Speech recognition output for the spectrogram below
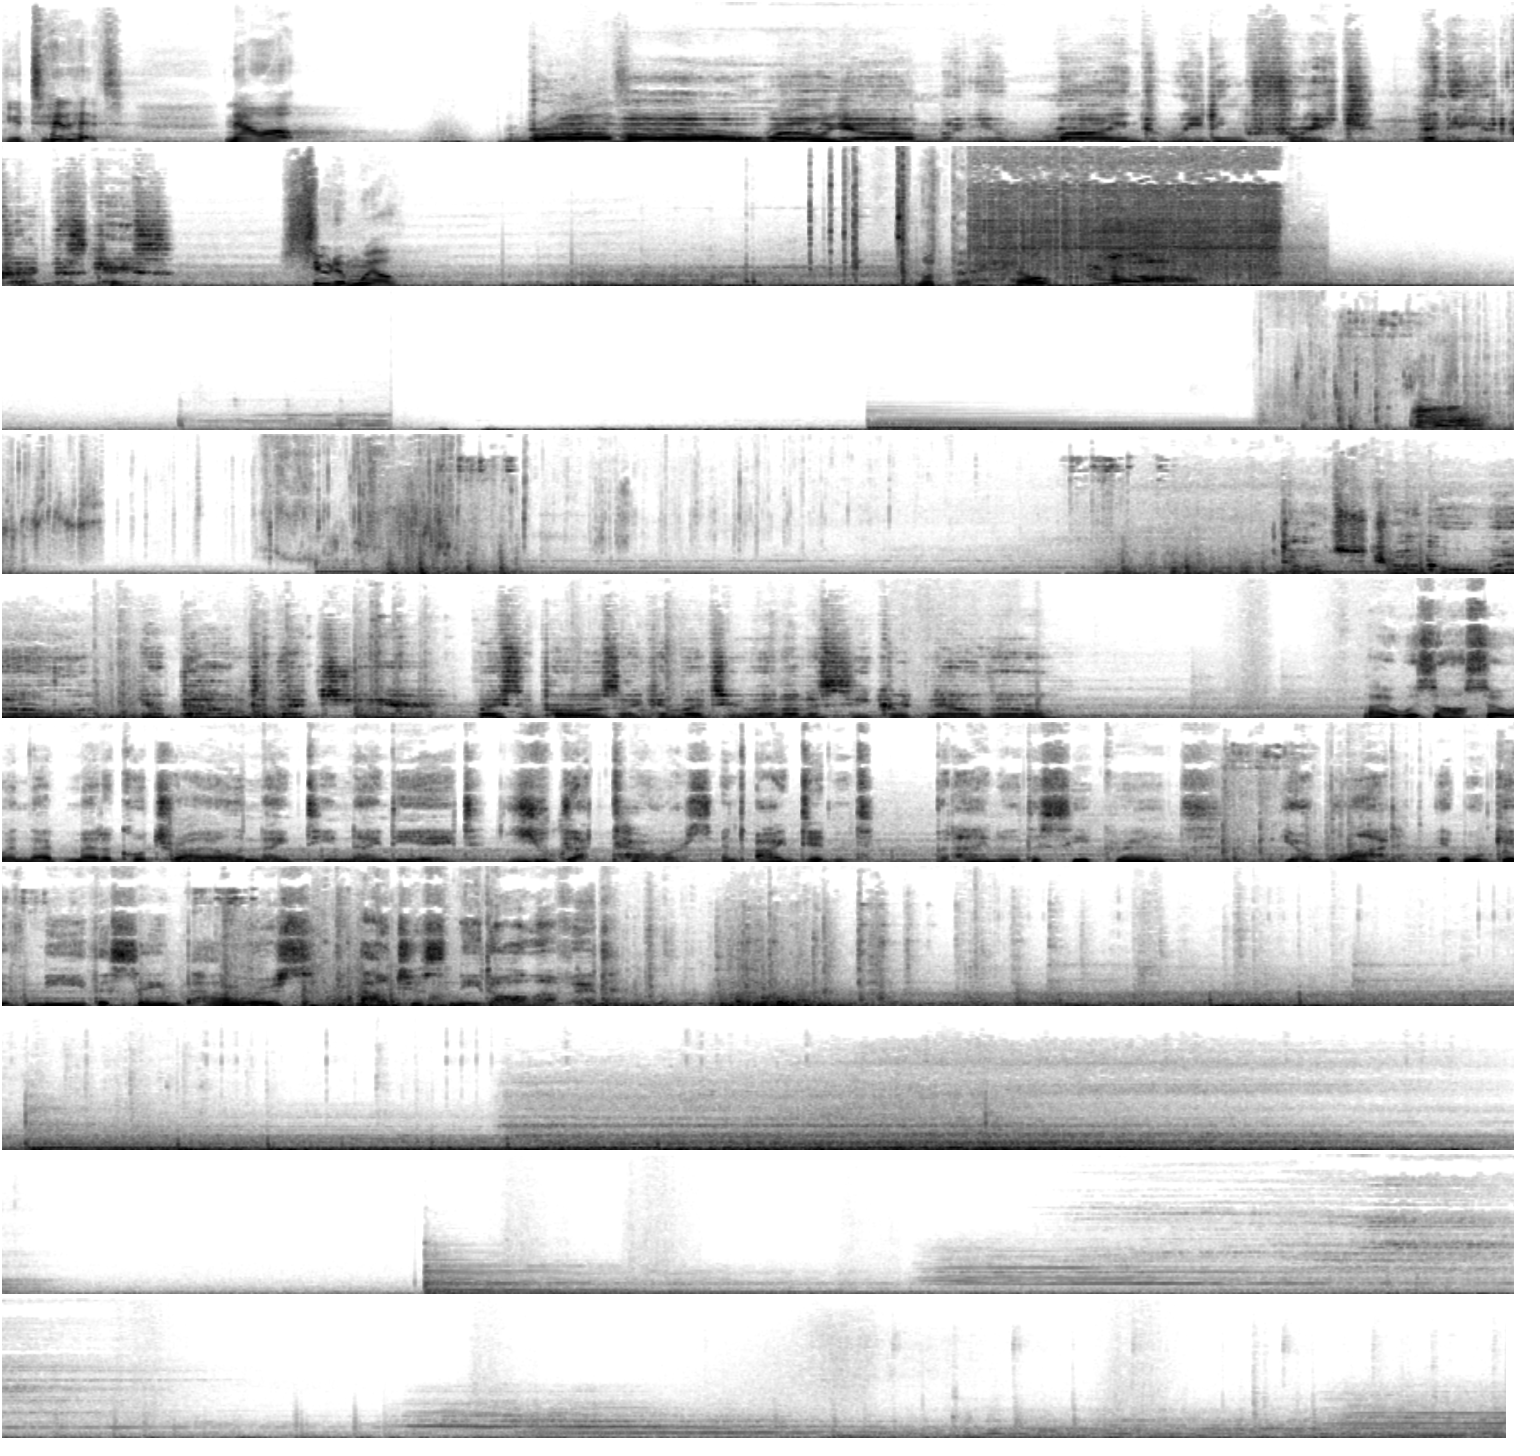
You did it. Now I'll. Bravo, William, you mind-reading freak. I knew you'd crack this case. Shoot him, Will. What the hell? Don't I suppose I can let you in on a secret now, though. I was also in that medical trial in 1998. You got powers, and I didn't. But I know the secret. Your blood. It will give me the same powers. I'll just need all of it.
